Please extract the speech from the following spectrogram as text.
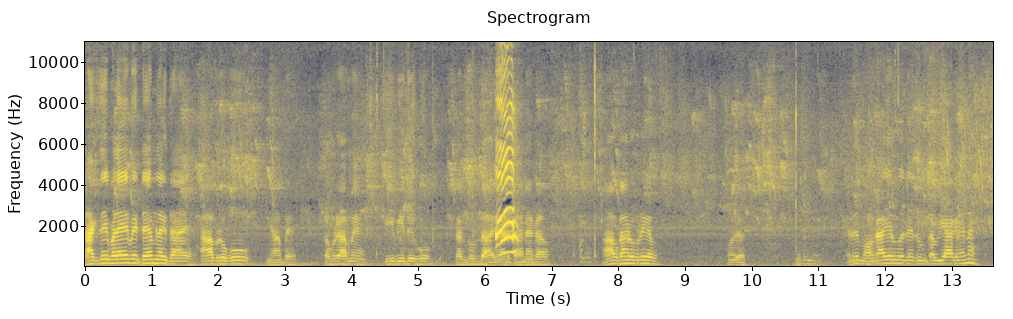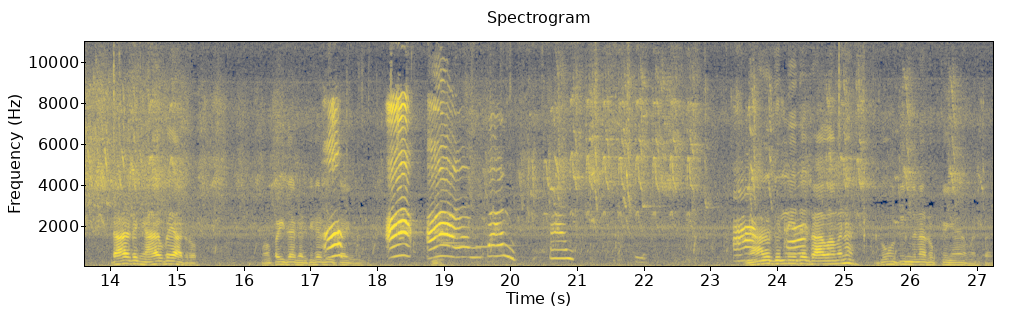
ताकते बड़े पे टाइम लगता है। आप रुको यहाँ पे, कमरा में टीवी देखो सब सुविधा आ जाए खाना खाओ आप कहाँ रुक रहे हो? अरे मौका ज़रूरत है, तुम कभी आ गए ना? डायरेक्ट यहाँ पे आ करो वहाँ पैसा खर्च कर यहाँ तो दिल्ली थे साहबा में ना, दो तीन दिन रुक के यहाँ हमारे साथ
